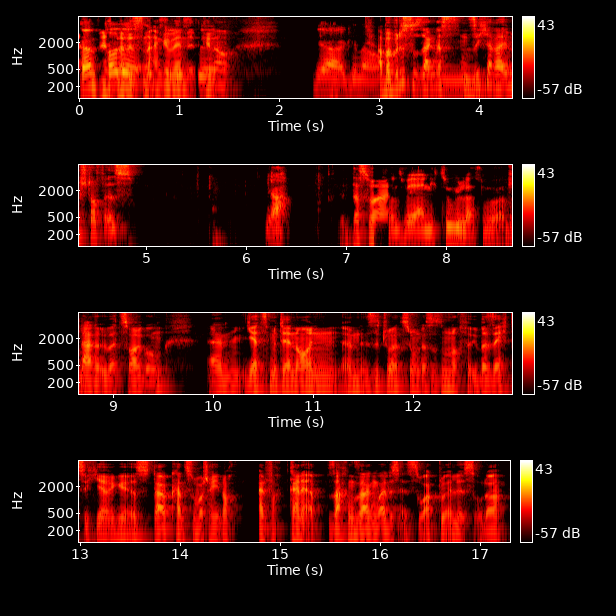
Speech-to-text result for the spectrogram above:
ganz tolle Wissen angewendet, genau. Ja, genau. Aber würdest du sagen, dass es ein ähm, sicherer Impfstoff ist? Ja. Das war Sonst wäre er nicht zugelassen worden. Klare Überzeugung. Ähm, jetzt mit der neuen ähm, Situation, dass es nur noch für über 60-Jährige ist, da kannst du wahrscheinlich noch einfach keine Sachen sagen, weil das erst so aktuell ist, oder?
